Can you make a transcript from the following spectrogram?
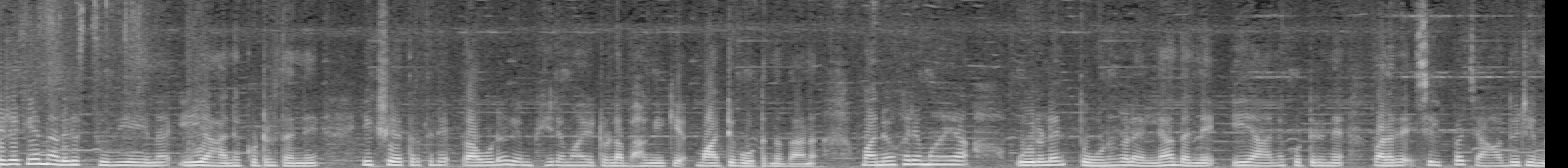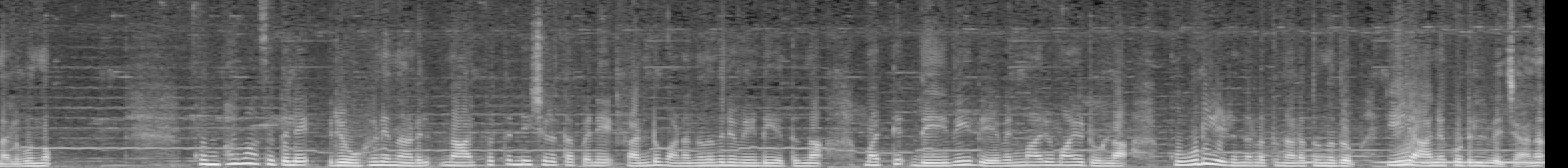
കിഴക്കേ നടയിൽ സ്ഥിതി ചെയ്യുന്ന ഈ ആനക്കുട്ടിൽ തന്നെ ഈ ക്ഷേത്രത്തിന്റെ പ്രൗഢഗംഭീരമായിട്ടുള്ള ഭംഗിക്ക് മാറ്റുകൂട്ടുന്നതാണ്. മനോഹരമായ ഉരുളൻ തൂണുകളെല്ലാം തന്നെ ഈ ആനക്കുട്ടിലിന് വളരെ ശില്പചാതുര്യം നൽകുന്നു. കുംഭമാസത്തിലെ രോഹിണി നാടിൽ നാൽപ്പത്തന്നീശ്വരത്തപ്പനെ കണ്ടു വണങ്ങുന്നതിനു വേണ്ടി എത്തുന്ന മറ്റ് ദേവീ ദേവന്മാരുമായിട്ടുള്ള കൂടിയെഴുന്നള്ളത്ത് നടത്തുന്നതും ഈ ആനക്കുട്ടിൽ വെച്ചാണ്.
